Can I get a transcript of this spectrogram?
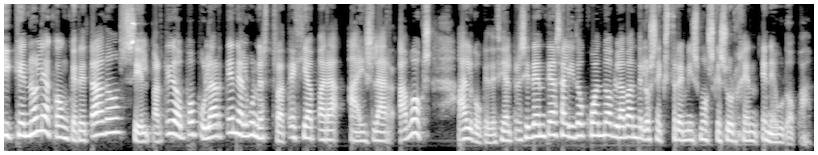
y que no le ha concretado si el Partido Popular tiene alguna estrategia para aislar a Vox, algo que decía el presidente ha salido cuando hablaban de los extremismos que surgen en Europa.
